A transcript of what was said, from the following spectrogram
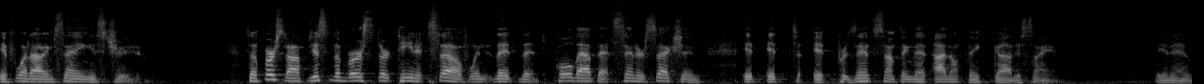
if what I'm saying is true. So, first off, just the verse 13 itself, when that, that's pulled out that center section, it, it, it presents something that I don't think God is saying. You know,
